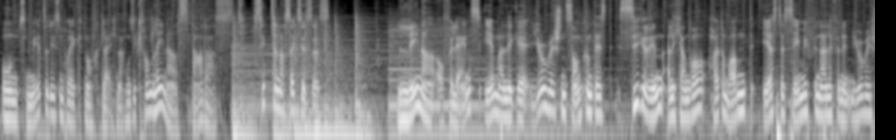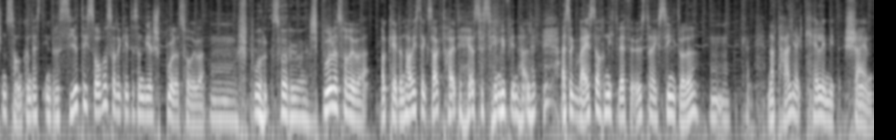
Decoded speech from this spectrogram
Und mehr zu diesem Projekt noch gleich nach Musik von Lena, Stardust. 17 nach 6 ist es. Lena auf Welle 1, ehemalige Eurovision Song Contest Siegerin. Alejandro, heute am Abend erstes Semifinale für den Eurovision Song Contest. Interessiert dich sowas oder geht es an dir spurlos vorüber? Spurlos vorüber. Spurlos vorüber. Okay, dann habe ich dir gesagt, heute erstes Semifinale. Also weißt du auch nicht, wer für Österreich singt, oder? Okay. Natalia Kelly mit Shine.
